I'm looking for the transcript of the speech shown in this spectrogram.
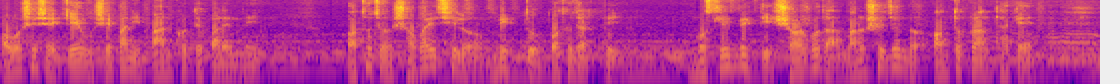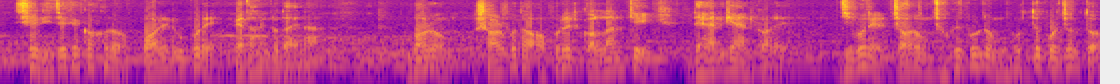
অবশেষে কেউ সে পানি পান করতে পারেননি। অথচ সবাই ছিল মৃত্যু পথযাত্রী। মুসলিম ব্যক্তি সর্বদা মানুষের জন্য অন্তপ্রাণ থাকে। সে নিজেকে কখনো পরের উপরে প্রাধান্য দেয় না। বরং সর্বদা অপরের কল্যাণকেই ধ্যান জ্ঞান করে। জীবনের চরম ঝুঁকিপূর্ণ মুহূর্ত পর্যন্ত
